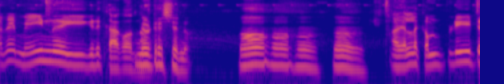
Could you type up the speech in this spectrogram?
ಅದೇ ಮೇಯ್ನ್ ಈ ಗಿಡಕ್ಕೆ ಹಾಕೋದು ನಾವು. ನ್ಯೂಟ್ರಿಷನ್ನು ಹಾಂ ಹಾಂ ಹಾಂ ಹಾಂ. ಅದೆಲ್ಲ ಕಂಪ್ಲೀಟ್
